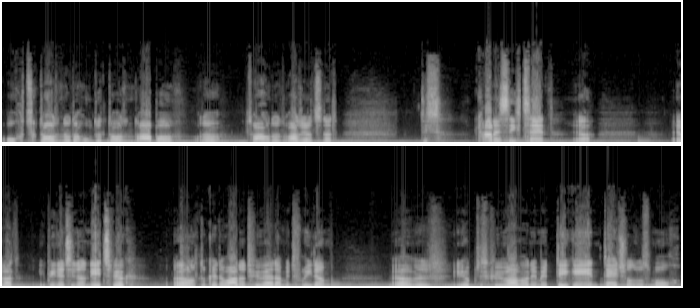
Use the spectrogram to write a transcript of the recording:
80.000 oder 100.000 Abo oder 200, weiß ich jetzt nicht. Das kann es nicht sein, ja. Ich, mein, ich bin jetzt in einem Netzwerk, ja, da geht aber auch nicht viel weiter mit Freedom. Ja, ich habe das Gefühl, wenn ich mit DGN Deutschland was mache,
